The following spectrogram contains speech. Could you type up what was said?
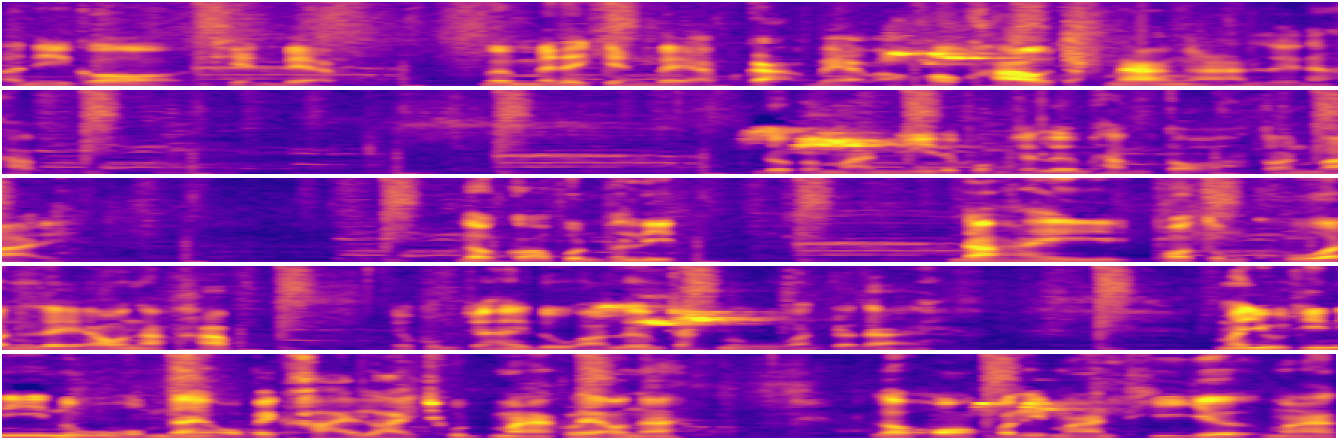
อันนี้ก็เขียนแบบไม่ไม่ได้เขียนแบบกะแบบเอาคร่าวๆจากหน้างานเลยนะครับ โดยประมาณนี้เดี๋ยวผมจะเริ่มทำต่อตอนบ่าย แล้วก็ผลผลิต ได้พอสมควรแล้วนะครับ เดี๋ยวผมจะให้ดูอะเริ่มจากหนูก่อนก็ได้ มาอยู่ที่นี่หนูผมได้ออกไปขายหลายชุดมากแล้วนะ แล้วออกปริมาณที่เยอะมาก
